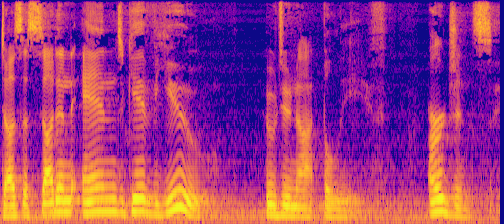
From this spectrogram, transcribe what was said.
Does a sudden end give you, who do not believe, urgency?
